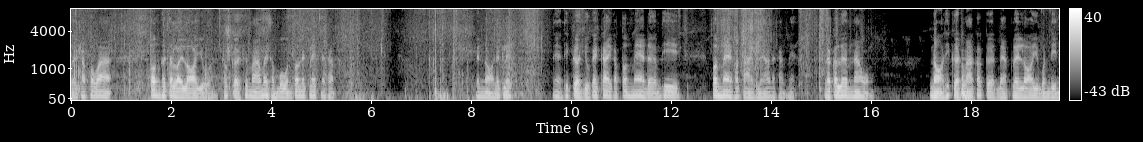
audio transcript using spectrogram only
เลยครับ เพราะว่า ต้นเขาจะลอยๆอยู่เขาเกิดขึ้นมาไม่สมบูรณ์ต้นเล็ก ๆนะครับ เป็นหน่อเล็กๆ เนี่ยที่เกิดอยู่ใกล้ ๆ กับต้นแม่เดิมที่ต้นแม่เขาตายไปแล้วนะครับ เนี่ย แล้วก็เริ่มเน่า หน่อที่เกิดมาก็เกิดแบบลอยๆอยู่บนดิน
